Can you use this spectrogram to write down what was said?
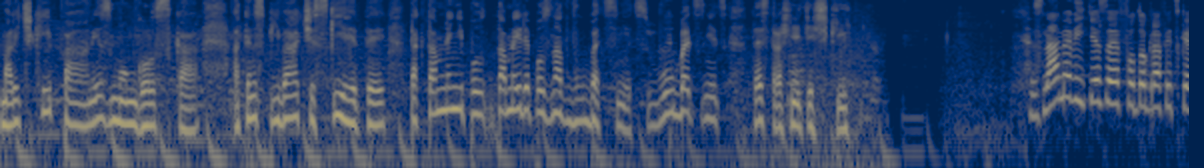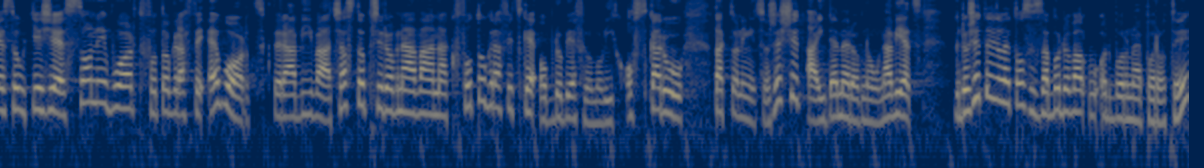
maličký pán, je z Mongolska a ten zpívá český hity, tak tam, není, tam nejde poznat vůbec nic, vůbec nic, to je strašně těžký. Známe vítěze fotografické soutěže Sony World Photography Awards, která bývá často přirovnávána k fotografické obdobě filmových Oscarů. Tak to není co řešit a jdeme rovnou na věc. Kdože tedy letos zabodoval u odborné poroty?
